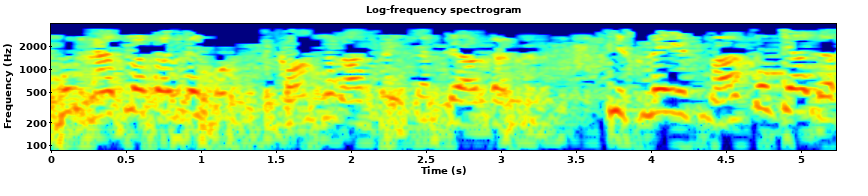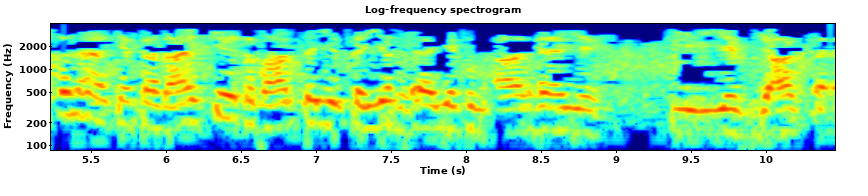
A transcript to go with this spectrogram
پھر فیصلہ کرتے کون سا راستہ اس اختیار کرنا اس میں اس بات کو کیا دخل ہے کہ پیدائش کے اعتبار سے یہ سید ہے، یہ کمہار ہے، یہ یہ جاگ ہے،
